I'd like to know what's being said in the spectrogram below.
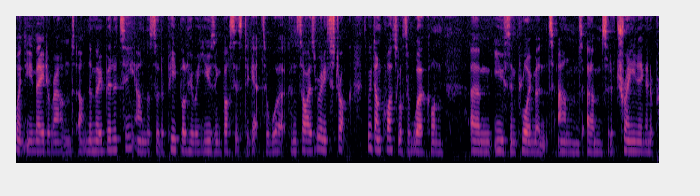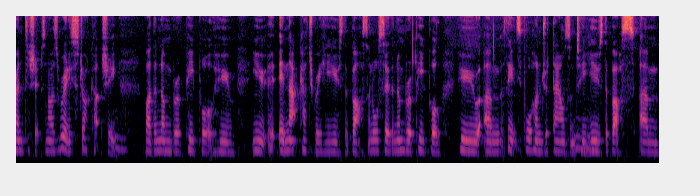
point that you made around um, the mobility and the sort of people who are using buses to get to work. And so I was really struck. So we've done quite a lot of work on um, youth employment and um, sort of training and apprenticeships. And I was really struck actually mm. by the number of people who you in that category who use the bus, and also the number of people who um, I think it's 400,000 mm. who use the bus um,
